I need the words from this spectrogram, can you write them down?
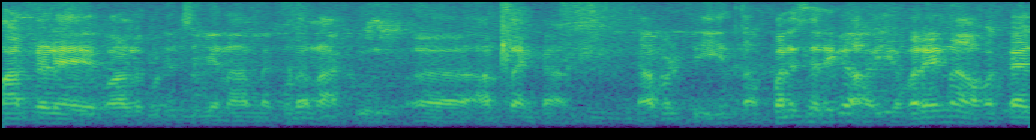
మాట్లాడే వాళ్ళ గురించి వినాలన్నా కూడా నాకు అర్థం కాదు. కాబట్టి తప్పనిసరిగా ఎవరైనా అవకాశం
